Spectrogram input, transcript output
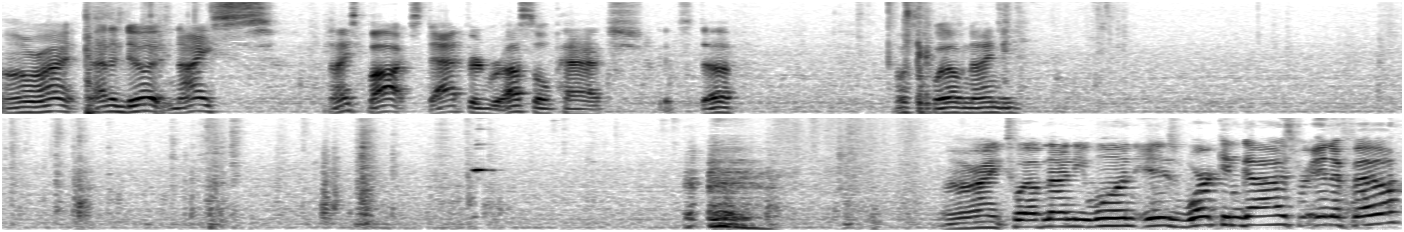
Alright, that'll do it. Nice. Nice box. Stafford Russell patch. Good stuff. That was twelve ninety. Alright, 1291 is working, guys, for NFL.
